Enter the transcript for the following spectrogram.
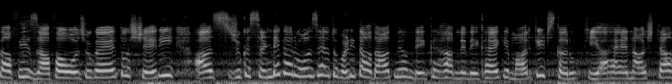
काफ़ी इजाफा हो चुका है तो शहरी आज चूँकि संडे का रोज़ है तो बड़ी तादाद में हम देख हमने देखा है कि मार्केट्स का रुख किया है नाश्ता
